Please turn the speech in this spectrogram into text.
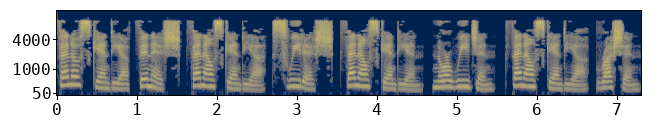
Fennoscandia Finnish, Fennoscandia, Swedish, Fennoscandian, Norwegian, Fennoscandia, Russian,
